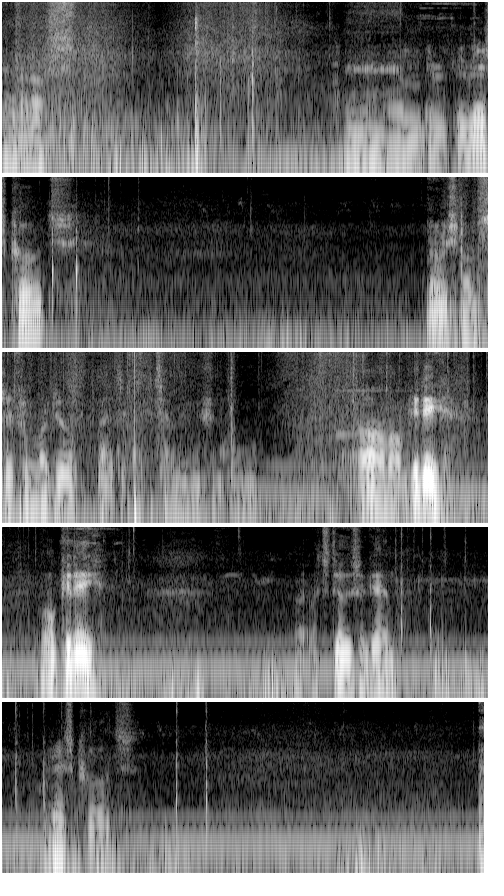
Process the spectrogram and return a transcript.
Turn that off. Um, er- erase codes. No response say from module. Right, turn the ignition on. Oh, I'm all giddy. I'm all giddy. Right, let's do this again. Erase chords.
